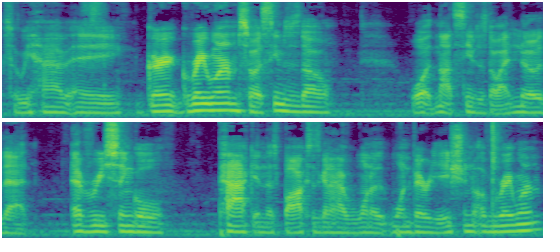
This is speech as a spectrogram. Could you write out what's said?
So we have a gray, worm. So it seems as though, well, not seems as though I know that every single pack in this box is going to have one of one variation of gray worm.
